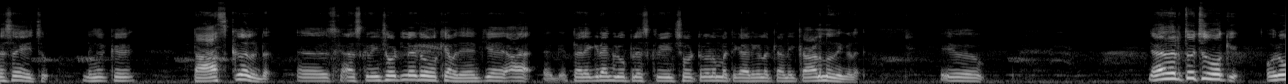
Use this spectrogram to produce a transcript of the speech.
മെസ്സേജ് അയച്ചു. നിങ്ങൾക്ക് ടാസ്കുകളുണ്ട്. സ്ക്രീൻഷോട്ടിലായിട്ട് നോക്കിയാൽ മതി. എനിക്ക് ടെലിഗ്രാം ഗ്രൂപ്പിലെ സ്ക്രീൻഷോട്ടുകളും മറ്റു കാര്യങ്ങളൊക്കെയാണ് ഈ കാണുന്നത് നിങ്ങൾ ഞാൻ എടുത്ത് വെച്ച് നോക്കി. ഓരോ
